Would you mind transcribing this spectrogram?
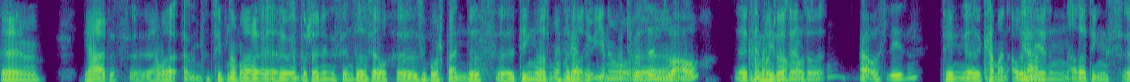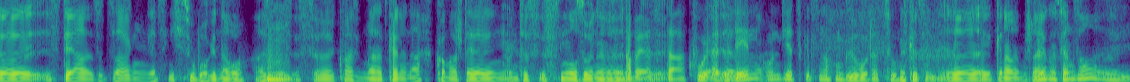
Ähm, ja, das äh, haben wir im Prinzip nochmal, also Beschleunigungssensor ist ja auch äh, super spannendes äh, Ding, was man Also mit Arduino. Temperatursensor auch? Äh, Kann man den Temperatursensor? Äh, auslesen? Den äh, kann man auslesen, allerdings äh, ist der sozusagen jetzt nicht super genau. Also Mhm. das ist äh, quasi, man hat keine Nachkommastellen und das ist nur so eine. Aber er ist da, cool. Ja, Also den da. und jetzt gibt's noch ein Gyro dazu. Es gibt äh, genau im Beschleunigungssensor. Äh,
